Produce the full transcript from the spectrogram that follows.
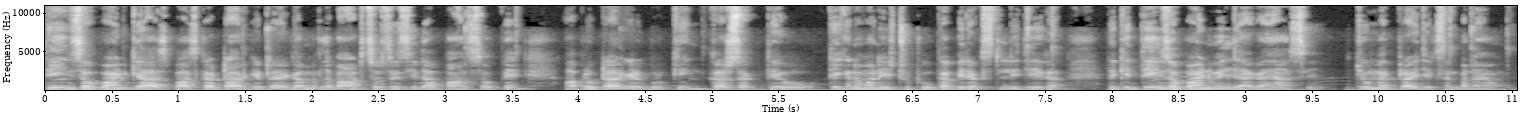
तीन सौ पॉइंट के आसपास का टारगेट रहेगा मतलब आठ सौ से सीधा पाँच सौ पे आप लोग टारगेट बुकिंग कर सकते हो। ठीक है ना, वन टू टू का भी रख लीजिएगा लेकिन तीन सौ पॉइंट मिल जाएगा यहाँ से, जो मैं प्राइज एक्शन बनाया हूँ।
